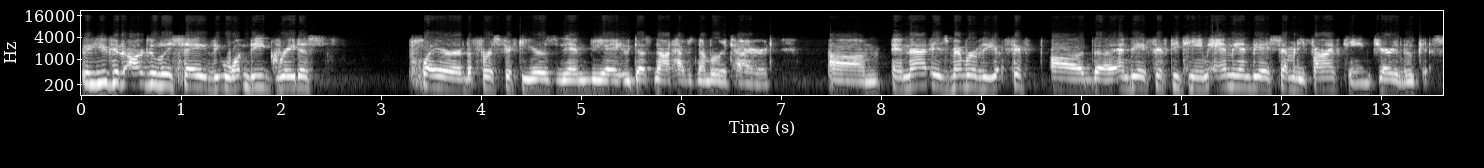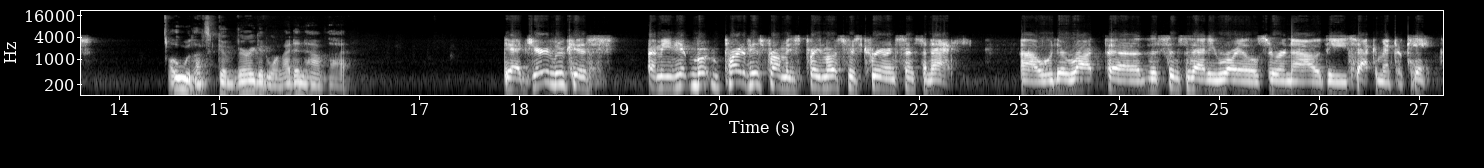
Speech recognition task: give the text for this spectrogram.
you could arguably say the one, the greatest player in the first 50 years of the NBA who does not have his number retired. Um, and that is member of the uh, the NBA 50 team and the NBA 75 team, Jerry Lucas. Oh, that's a good, very good one. I didn't have that. Yeah, Jerry Lucas. I mean, part of his problem is he played most of his career in Cincinnati. Uh, the uh, the Cincinnati Royals, who are now the Sacramento Kings.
